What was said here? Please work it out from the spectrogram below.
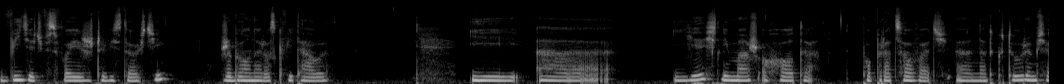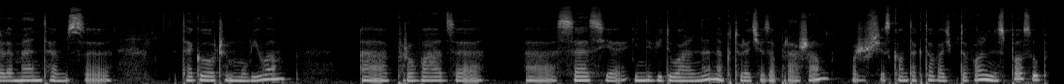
widzieć w swojej rzeczywistości, żeby one rozkwitały. I e, jeśli masz ochotę popracować e, nad którymś elementem z tego, o czym mówiłam, e, prowadzę e, sesje indywidualne, na które Cię zapraszam. Możesz się skontaktować w dowolny sposób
